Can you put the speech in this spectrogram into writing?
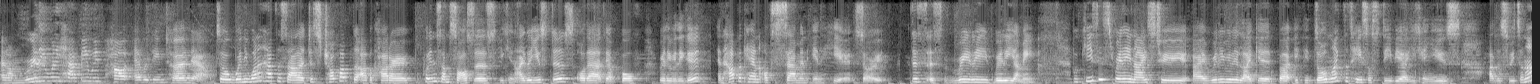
and I'm really really happy with how everything turned out. So when you want to have the salad, just chop up the avocado, put in some sauces. You can either use this or that, they're both really really good. And half a can of salmon in here. So this is really really yummy. Cookies is really nice too. I really really like it, but if you don't like the taste of stevia, you can use other sweetener.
